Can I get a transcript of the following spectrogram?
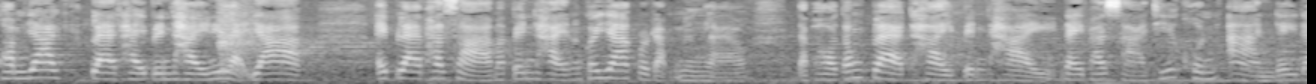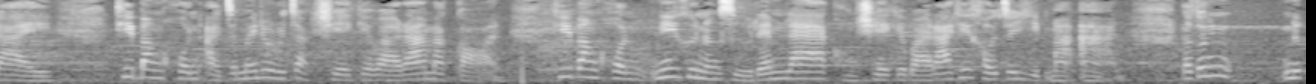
ความยากแปลไทยเป็นไทยนี่แหละยาก ไอ้แปลภาษามาเป็นไทยนั่นก็ยากระดับหนึ่งแล้ว แต่พอต้องแปลไทยเป็นไทยในภาษาที่คนอ่านใด ๆ ที่บางคนอาจจะไม่ได้รู้จักเชเกวาร่ามาก่อน ที่บางคนนี่คือหนังสือเล่มแรกของเชเกวาร่าที่เขาจะหยิบมาอ่าน เราต้องนึก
